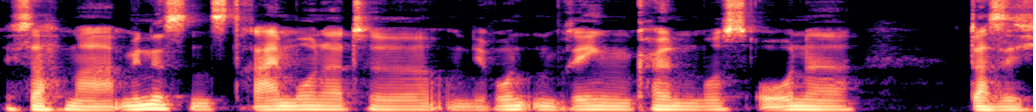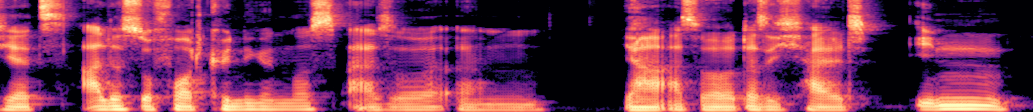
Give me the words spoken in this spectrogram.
ich sag mal, mindestens drei Monate um die Runden bringen können muss, ohne dass ich jetzt alles sofort kündigen muss. Also ähm, ja, also dass ich halt in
